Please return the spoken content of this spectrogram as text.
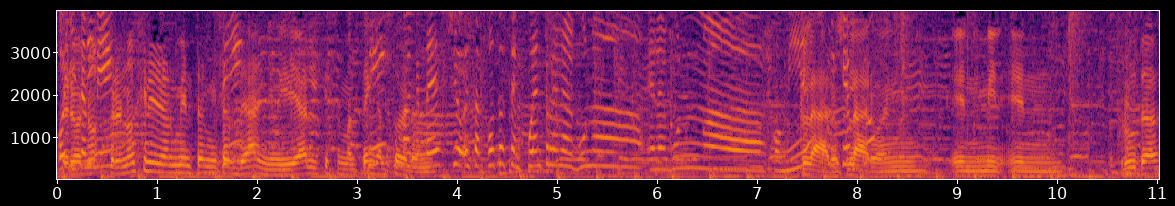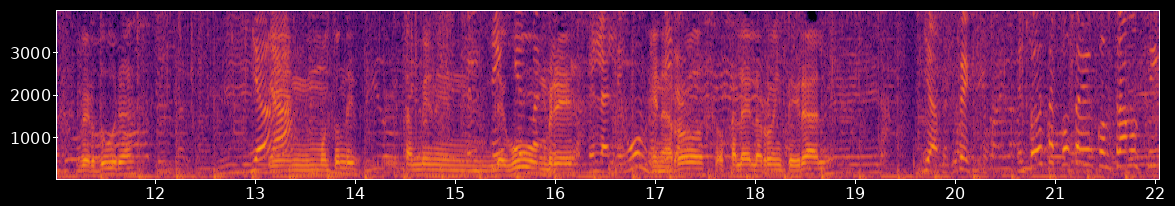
Oye, pero, también- no, pero no generalmente a mitad de año, ideal que se mantenga Sí, todo el magnesio, esas cosas se encuentran en alguna, en alguna comida. Claro, por claro, en, en frutas, verduras, ¿Ya? en un montón de, también en legumbres, en las legumbres, en mira. arroz, ojalá el arroz integral. Ya, perfecto. En todas esas cosas encontramos zinc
